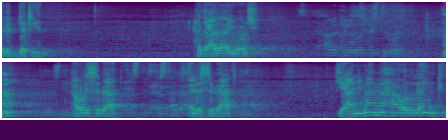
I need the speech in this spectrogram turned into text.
ردتهم. هذا على أي وجه؟ ها؟ أو الاستبعاد؟ الاستبعاد. يعني مهما حاولوا لا يمكن.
